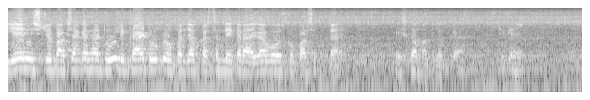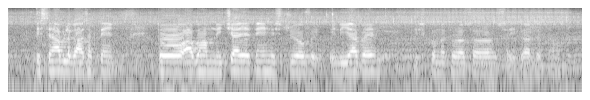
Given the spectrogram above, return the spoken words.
ये हिस्ट्री ऑफ़ पाकिस्तान के साथ टू लिखा है टू के ऊपर जब कर्सर लेकर आएगा वो उसको पढ़ सकता है। इसका मतलब क्या है? ठीक है? इस तरह आप लगा सकते हैं। तो अब हम नीचे आ जाते हैं हिस्ट्री ऑफ़ इंडिया पे। इसको मैं थोड़ा सा सही कर देता हूँ।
